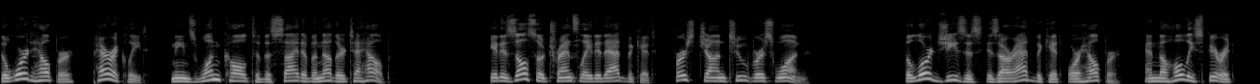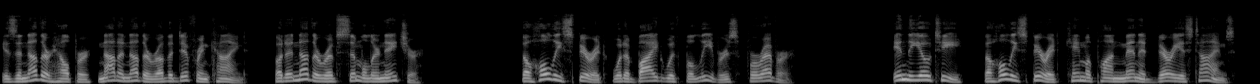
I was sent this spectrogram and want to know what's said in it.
The word helper, paraclete, means one called to the side of another to help. It is also translated advocate, 1 John 2 verse 1. The Lord Jesus is our advocate or helper, and the Holy Spirit is another helper, not another of a different kind but another of similar nature. The Holy Spirit would abide with believers forever. In the OT, the Holy Spirit came upon men at various times,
